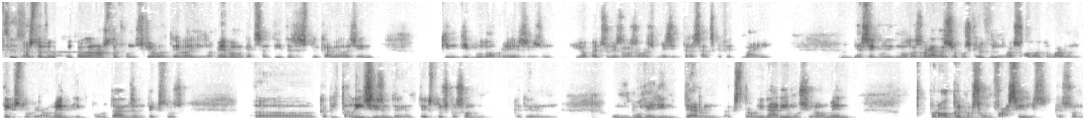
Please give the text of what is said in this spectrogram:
sí, Llavors sí. també una mica la nostra funció, la teva i la meva en aquest sentit, és explicar bé a la gent quin tipus d'obra és. és un, jo penso que és de les obres més interessants que he fet mai. Mm. Ja sé que ho dic moltes vegades, això, però és que Mhm. tinc la sort de trobar-me en textos realment importants, en textos eh, capitalicis, en textos que, són, que tenen un budell intern extraordinari emocionalment, però que no són fàcils, que són,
